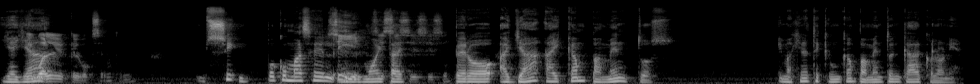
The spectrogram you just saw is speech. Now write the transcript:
y allá igual que el boxeo también Sí, poco más el, Muay Thai. pero allá hay campamentos. Imagínate que un campamento en cada colonia.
